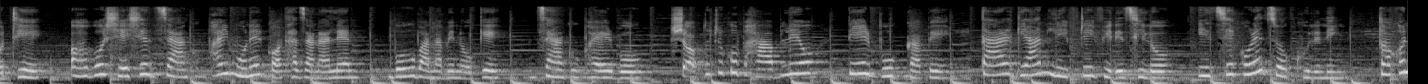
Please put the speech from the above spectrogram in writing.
ওঠে। অবশেষে জাঙ্কুক ভাই মনের কথা জানালেন, বউ বানাবেন ওকে। জাঙ্কুক ভাইয়ের বউ শব্দটুকু ভাবলেও তের বুক কাঁপে। তার জ্ঞান লিফটে ফিরেছিল। ইচ্ছে করে চোখ খুলেনি। তখন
